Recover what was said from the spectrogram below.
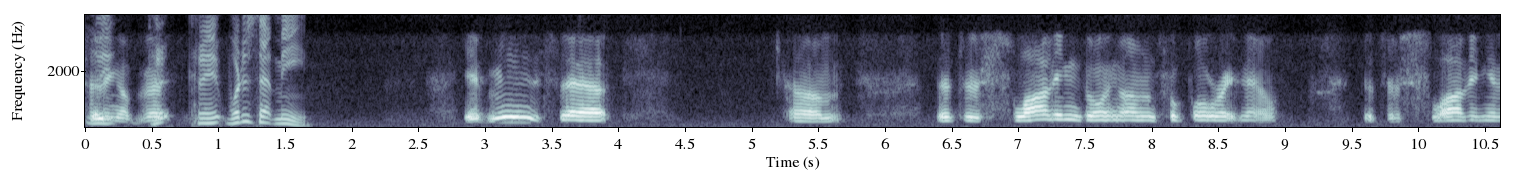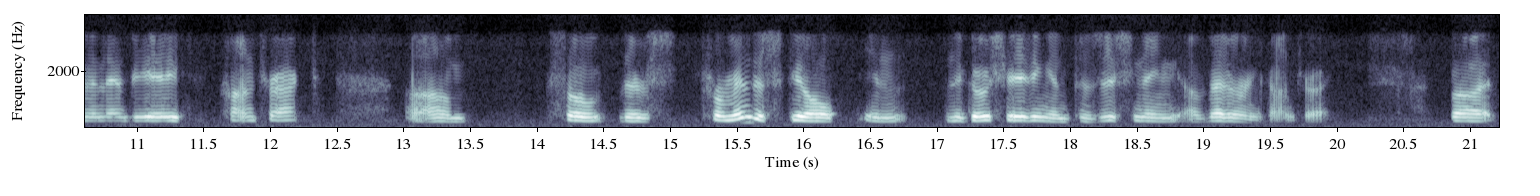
setting Leigh, up. can, can I, what does that mean? It means that um, that there's slotting going on in football right now. That there's slotting in an NBA contract. Um, so there's tremendous skill in negotiating and positioning a veteran contract. But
